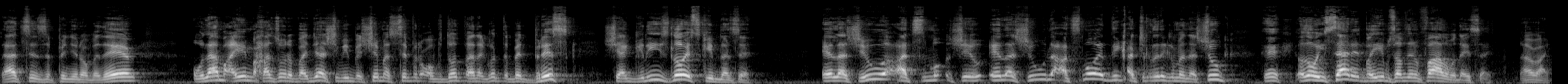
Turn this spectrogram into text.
That's his opinion over there. אולם עיין מחזור עובדיה שהביא בשם הספר עובדות והנהגות לבית בריסק, שהגריז לא הסכים לזה. אלא שהוא עצמו, שהוא, אלא שהוא לעצמו הדליק עד שכלי רגל מן השוק. Eh, Although he said it, but he himself didn't follow what they say. All right.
